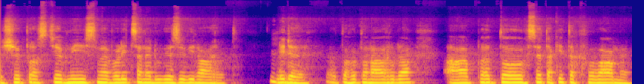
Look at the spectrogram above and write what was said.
že prostě my jsme velice nedůvěřivý národ. Hmm. Lidé tohoto národa a proto se taky tak chováme.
